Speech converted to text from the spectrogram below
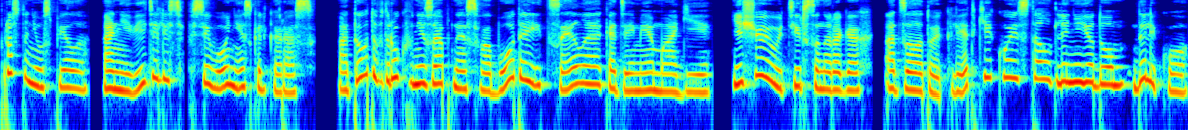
просто не успела. Они виделись всего несколько раз. А тут вдруг внезапная свобода и целая Академия магии. Еще и у Тирса на рогах. От золотой клетки, кое стал для нее дом, далеко.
